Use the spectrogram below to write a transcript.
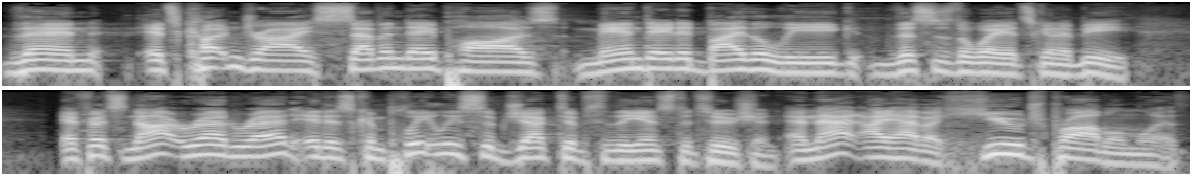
then it's cut and dry, seven day pause, mandated by the league. This is the way it's going to be. If it's not red red, it is completely subjective to the institution, and that I have a huge problem with.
